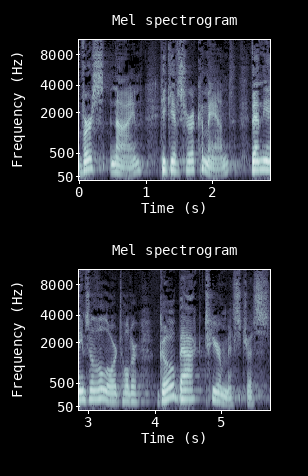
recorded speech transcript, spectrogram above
Verse 9, he gives her a command. Then the angel of the Lord told her, Go back to your mistress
